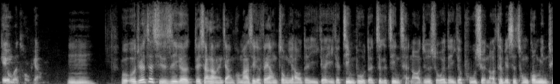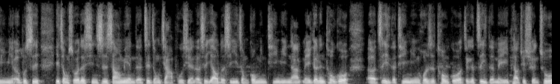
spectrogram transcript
给我们投票。嗯哼。我我觉得这其实是一个对香港来讲，恐怕是一个非常重要的一个一个进步的这个进程哦，就是所谓的一个普选哦，特别是从公民提名，而不是一种所谓的形式上面的这种假普选，而是要的是一种公民提名啊，每个人透过呃自己的提名，或者是透过这个自己的每一票去选出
